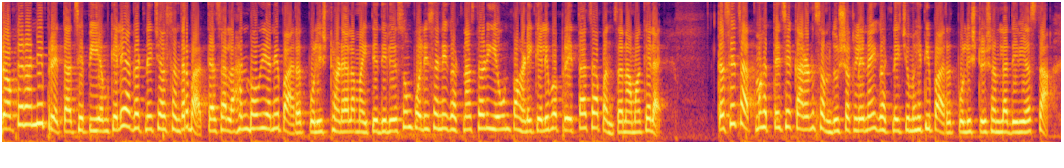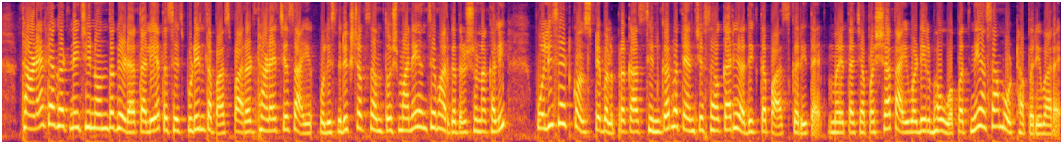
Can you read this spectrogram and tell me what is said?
डॉक्टरांनी प्रेताचे पीएम केले या घटनेच्या संदर्भात त्याचा लहान भाऊ याने पारत पोलीस ठाण्याला माहिती दिली असून पोलिसांनी घटनास्थळी येऊन पाहणी केली व प्रेताचा पंचनामा केलाय. तसेच आत्महत्येचे कारण समजू शकले नाही घटनेची माहिती पारत पोलीस स्टेशनला दिली असता ठाण्यात या घटनेची नोंद घेण्यात आली आहे. तसेच पुढील तपास पारत ठाण्याचे सहाय्यक पोलीस निरीक्षक संतोष माने यांचे मार्गदर्शनाखाली police head constable Prakash Sinkar व त्यांचे सहकारी अधिक तपास करीत आहेत. मयताच्या पश्चात आई वडील भाऊ व पत्नी असा मोठा परिवार आहे.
